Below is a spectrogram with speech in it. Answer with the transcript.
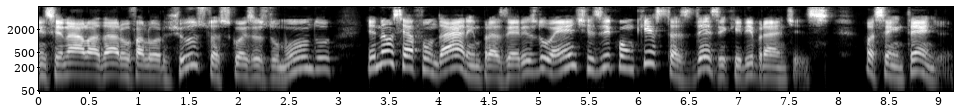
Ensiná-lo a dar o valor justo às coisas do mundo e não se afundar em prazeres doentes e conquistas desequilibrantes. Você entende?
